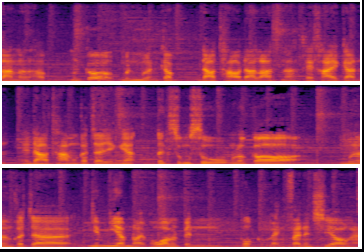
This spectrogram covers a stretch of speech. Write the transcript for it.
ตันนะครับ มันก็เหมือนเหมือนกับดาวทาวดัลลัสนะ คล้ายๆ กัน ในดาวทาวมันก็จะอย่างเงี้ย ตึกสูงๆ แล้วก็เมืองก็จะเงียบๆหน่อยเพราะว่ามันเป็นพวกแหล่งฟินแลนเชียลไง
